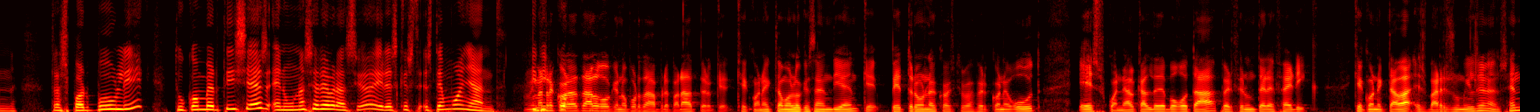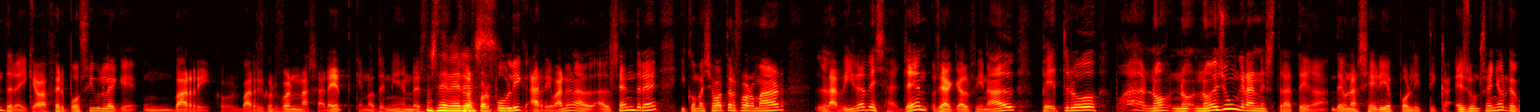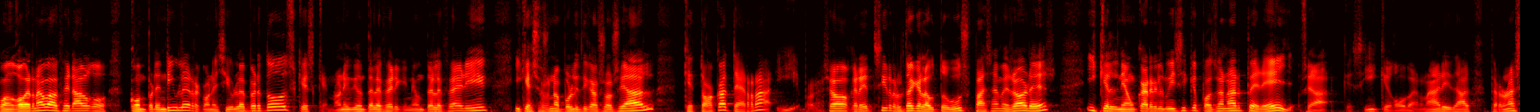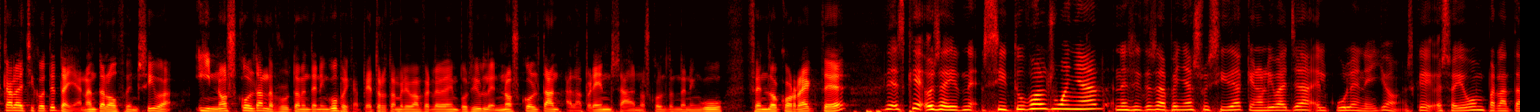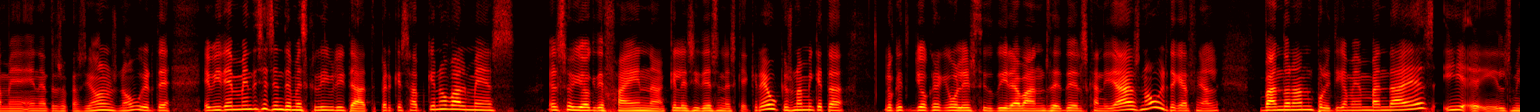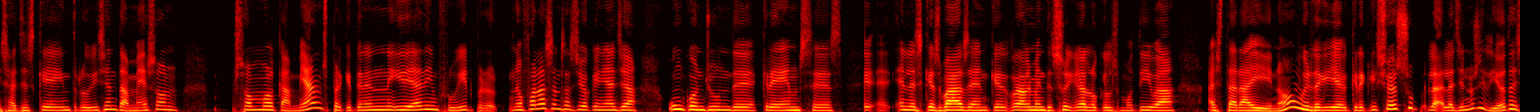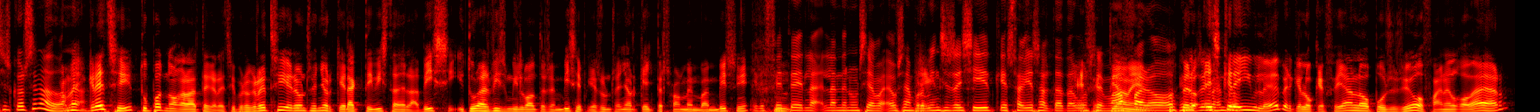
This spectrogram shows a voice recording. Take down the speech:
transport públic, tu convertixes en una celebració de dir, és que est- estem guanyant. A mi m'han recordat algo que no portava preparat, però que, que connecta molt el que estan dient, que Petro, una cosa que va fer conegut, és quan era alcalde de Bogotà per fer un telefèric que connectava els barris humils en el centre i que va fer possible que un barri, com els barris com si fos Nazaret, que no tenien res, transport públic, arribaren al, al centre i com això va transformar la vida d'aquesta gent. O sigui, que al final Petro bueno, no, no, no és un gran estratega d'una sèrie política. És un senyor que quan governava va fer algo comprensible, reconeixible per tots, que és que no n'hi havia un telefèric i n'hi ha un telefèric, i que això és una política social que toca terra. I per això, Gretzi, resulta que l'autobús passa més hores i que n'hi ha un carril bici que pots anar per ell. O sigui, que sí, que governar i tal, però una escala xicoteta i anant a l'ofensiva, i no escoltant absolutament a ningú, perquè a Petro també li van fer la vida impossible, no escoltant a la premsa, no escoltant a ningú, fent lo correcte, És que, dir, ne- si tu vols guanyar, necessites la penya suïcida que no li vaja el cul en ello. És que això ja ho hem parlat també en altres ocasions, no? Vull dir evidentment, aquesta gent té més credibilitat, perquè sap que no val més el seu lloc de faena que les idees en les que creu, que és una miqueta el que jo crec que volies dir abans de, dels candidats, no? Vull dir que al final van donant políticament bandades i, eh, i els missatges que introdueixen també són, són molt canviants perquè tenen idea d'influir, però no fa la sensació que hi hagi un conjunt de creences eh, en les que es basen, que realment sigui el que els motiva a estar ahí, no? Vull dir que crec que això és... sup- La, la gent no és idiota, aquestes coses se Home, n'adona. Gretzi, tu pot no agradar-te Gretzi, però Gretzi era un senyor que era activista de la bici i tu l'has vist mil voltes en bici perquè és un senyor que ell personalment va en bici. I de fet eh, la- l'han denunciat, o sigui, en províncies així, que s'havia saltat algun semàforo... Però no sé és creïble, eh? perquè el que feia en l'oposició fa en el govern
